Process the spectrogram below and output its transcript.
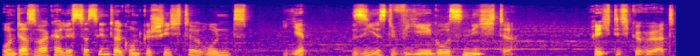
Und das war Callistas Hintergrundgeschichte und, yep, sie ist Viegos Nichte. Richtig gehört.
